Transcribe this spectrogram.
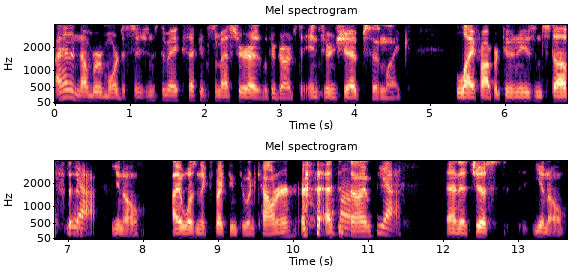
i had a number of more decisions to make second semester as with regards to internships and like life opportunities and stuff that yeah. you know i wasn't expecting to encounter at the Uh-huh. time Yeah. and it just you know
